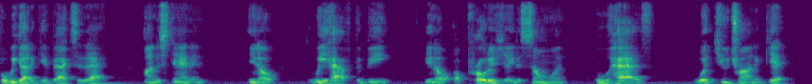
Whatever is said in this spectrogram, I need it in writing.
But we got to get back to that, understanding, you know, we have to be, you know, a protege to someone who has what you trying to get.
